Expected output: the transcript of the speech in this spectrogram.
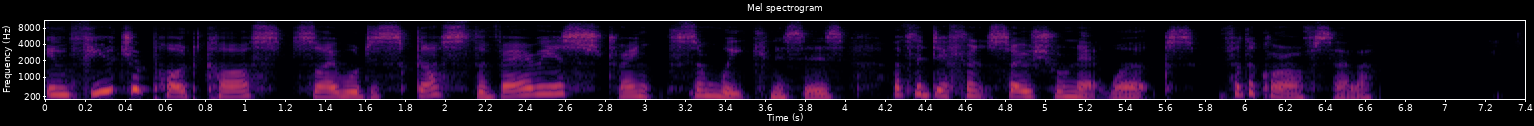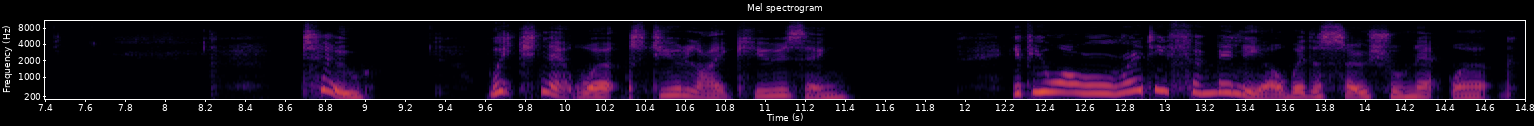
In future podcasts, I will discuss the various strengths and weaknesses of the different social networks for the craft seller. 2. Which networks do you like using? If you are already familiar with a social network,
